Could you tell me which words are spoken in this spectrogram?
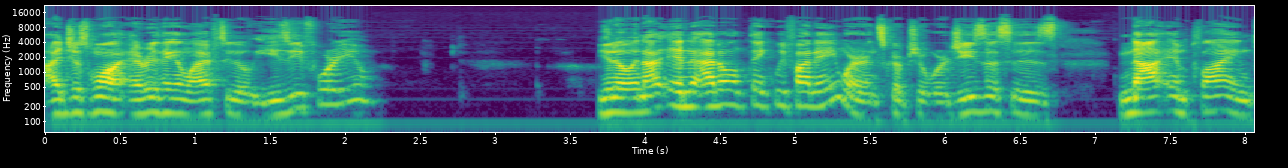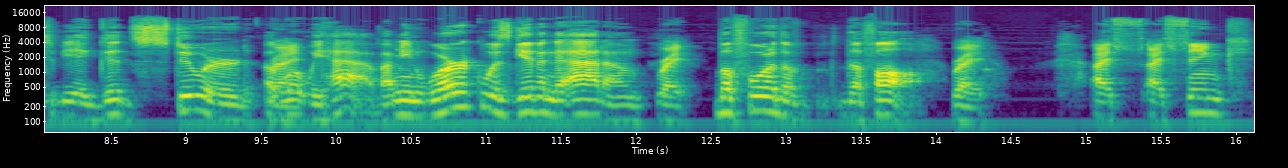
I just want everything in life to go easy for you. You know, and I and I don't think we find anywhere in scripture where Jesus is not implying to be a good steward of right. what we have. I mean, work was given to Adam right before the the fall. Right. I I think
